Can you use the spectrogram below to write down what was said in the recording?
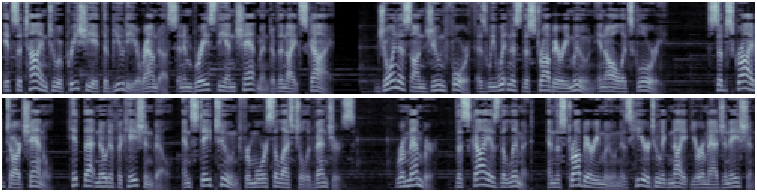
It's a time to appreciate the beauty around us and embrace the enchantment of the night sky. Join us on June 4th as we witness the strawberry moon in all its glory. Subscribe to our channel, hit that notification bell, and stay tuned for more celestial adventures. Remember, the sky is the limit, and the strawberry moon is here to ignite your imagination.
